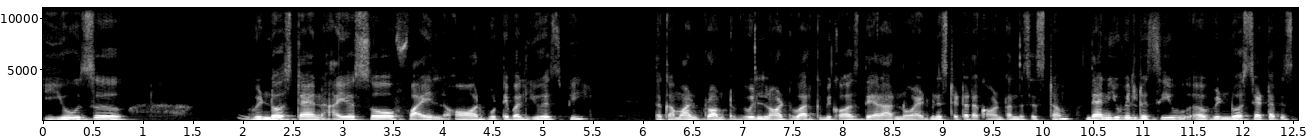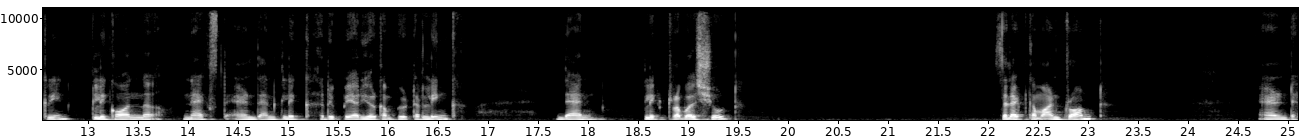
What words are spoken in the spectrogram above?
use uh, windows 10 iso file or bootable usb the command prompt will not work because there are no administrator account on the system. Then you will receive a windows setup screen. Click on next and then click repair your computer link. Then click troubleshoot. Select command prompt. And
